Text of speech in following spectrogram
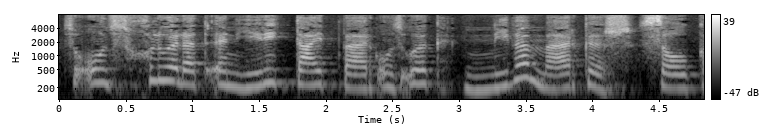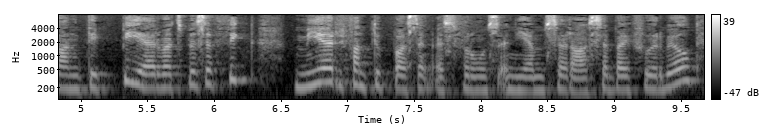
So ons glo dat in hierdie tydperk ons ook nuwe merkers sal kan tipeer wat spesifiek meer van toepassing is vir ons inheemse rasse byvoorbeeld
